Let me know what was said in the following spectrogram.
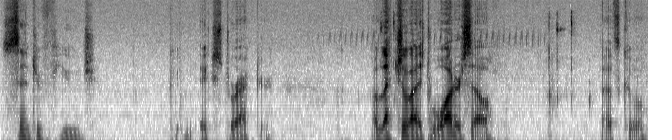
Centrifuge extractor. Electrolyzed water cell. That's cool.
